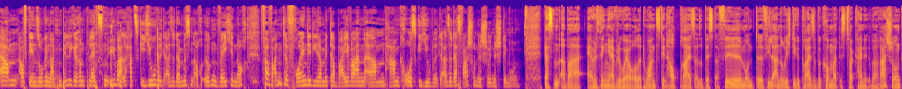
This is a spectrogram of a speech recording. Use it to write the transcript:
ähm, auf den sogenannten billigeren Plätzen, überall hat's gejubelt. Also da müssen auch irgendwelche noch Verwandte, Freunde, die da mit dabei waren, ähm, haben groß gejubelt. Also das war schon eine schöne Stimmung. Dass nun aber Everything Everywhere All at Once den Hauptpreis, also bester Film und äh, viele andere wichtige Preise bekommen hat, ist zwar keine Überraschung,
